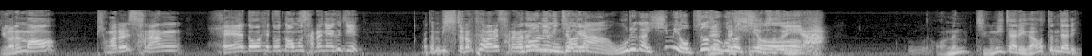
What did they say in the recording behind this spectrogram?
이거는 뭐 평화를 사랑해도 해도 너무 사랑해 그지? 어떤 미치도록 평화를 사랑하는 우리 그거는 민족이야 전하, 우리가 힘이 없어서 왜, 왜 그렇죠. 힘이 없어서 야! 너는 지금 이 자리가 어떤 자리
